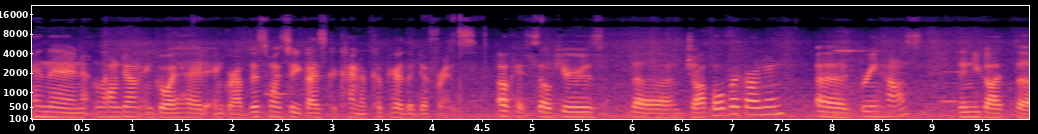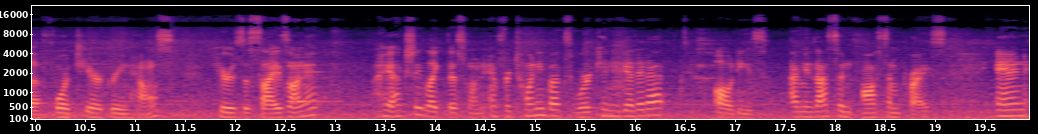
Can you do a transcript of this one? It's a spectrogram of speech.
And then calm down and go ahead and grab this one so you guys could kind of compare the difference. Okay, so here's the drop over garden uh, greenhouse. Then you got the four tier greenhouse. Here's the size on it. I actually like this one. And for 20 bucks, where can you get it at? Aldi's. I mean, that's an awesome price. And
